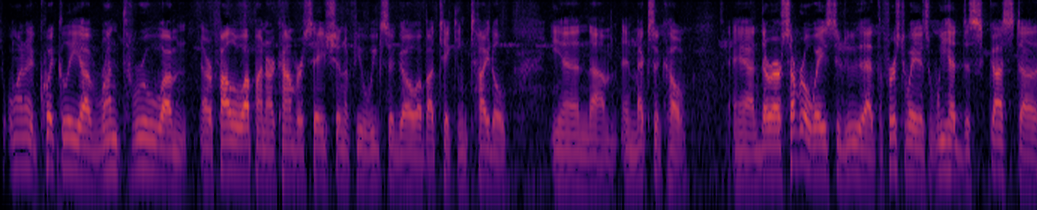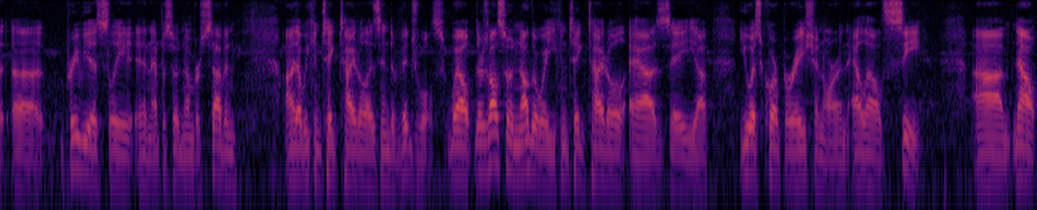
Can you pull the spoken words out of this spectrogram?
just want to quickly uh, run through um, or follow up on our conversation a few weeks ago about taking title in um, in Mexico, and there are several ways to do that. The first way is we had discussed uh, uh, previously in episode number seven uh, that we can take title as individuals. Well, there's also another way you can take title as a U.S. Uh, corporation or an LLC. Um, now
